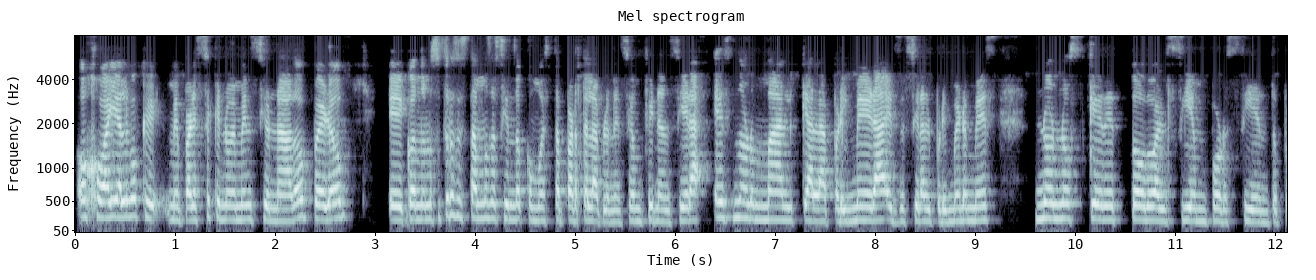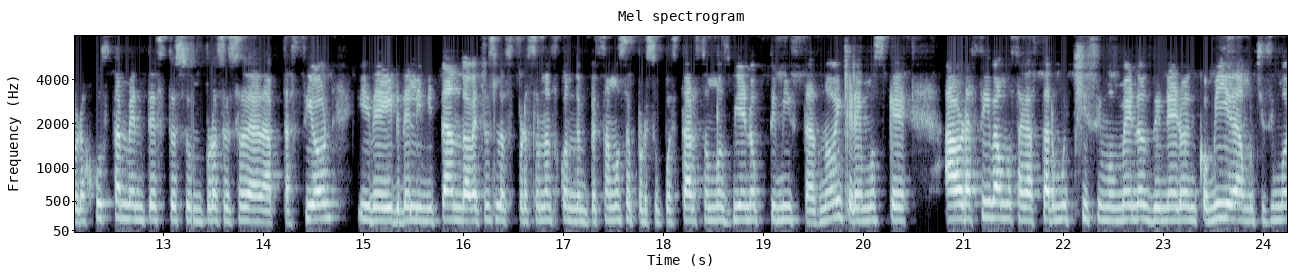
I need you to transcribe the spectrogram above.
ojo, hay algo que me parece que no he mencionado, pero eh, cuando nosotros estamos haciendo como esta parte de la planeación financiera, es normal que a la primera, es decir, al primer mes, no nos quede todo al 100%, pero justamente esto es un proceso de adaptación y de ir delimitando. A veces las personas cuando empezamos a presupuestar somos bien optimistas, ¿no? Y creemos que ahora sí vamos a gastar muchísimo menos dinero en comida, muchísimo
